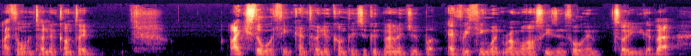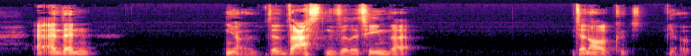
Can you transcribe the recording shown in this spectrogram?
I thought Antonio Conte. I still would think Antonio Conte is a good manager, but everything went wrong last season for him. So you get that, and then you know, the, the Aston Villa team that Ten Hag you know,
